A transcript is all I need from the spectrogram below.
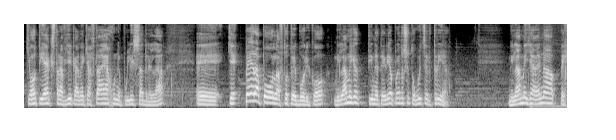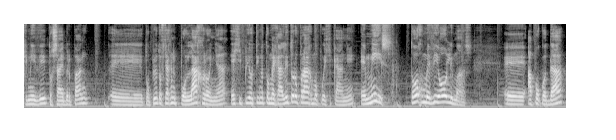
και ό,τι έξτρα βγήκανε και αυτά έχουν πουλήσει σαν τρελά. Ε, και πέρα από όλο αυτό το εμπορικό, μιλάμε για την εταιρεία που έδωσε το Witcher 3. Μιλάμε για ένα παιχνίδι, το Cyberpunk, ε, το οποίο το φτιάχνει πολλά χρόνια. Έχει πει ότι είναι το μεγαλύτερο πράγμα που έχει κάνει. Εμείς το έχουμε δει όλοι μας ε, από κοντά,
